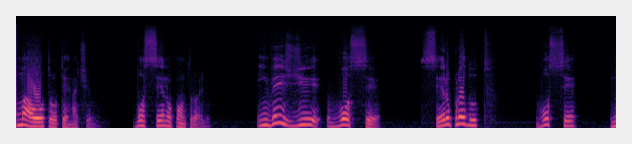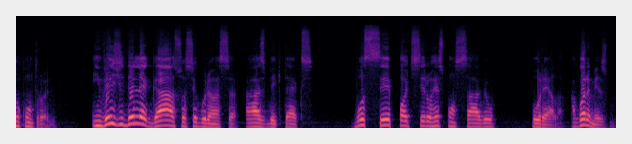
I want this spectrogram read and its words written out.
uma outra alternativa. Você no controle. Em vez de você ser o produto, você no controle. Em vez de delegar a sua segurança às Big Techs, você pode ser o responsável por ela, agora mesmo.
